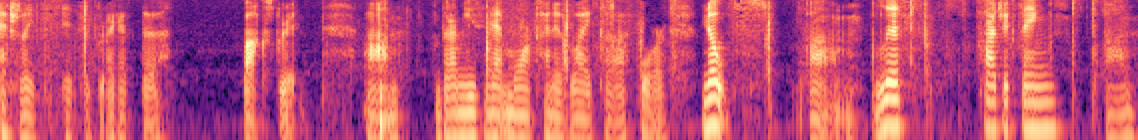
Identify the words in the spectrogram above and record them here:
actually, it's it's a, I got the box grid. Um, but I'm using that more kind of like uh, for notes, um, list project things. Um,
